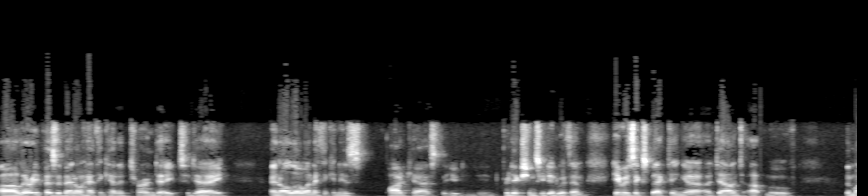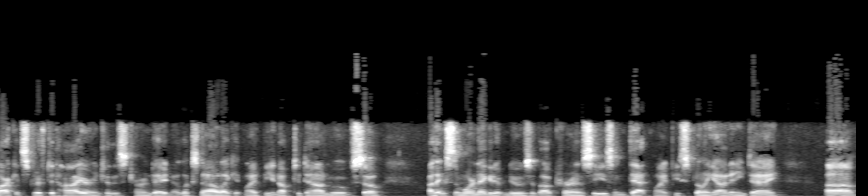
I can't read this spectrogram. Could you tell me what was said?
Uh, Larry Pesavento, I think, had a turn date today, And although, and I think in his podcast that you predictions you did with him, he was expecting a, a down to up move. The market's drifted higher into this turn date, and it looks now like it might be an up to down move. So I think some more negative news about currencies and debt might be spilling out any day. Uh,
